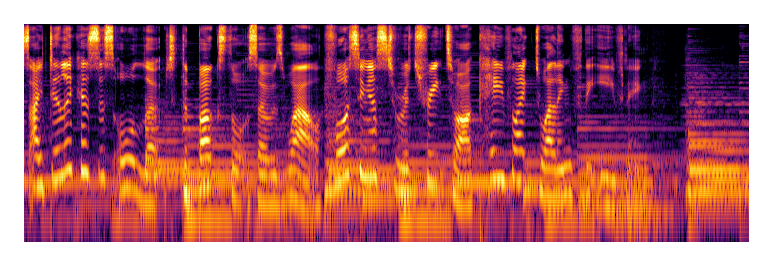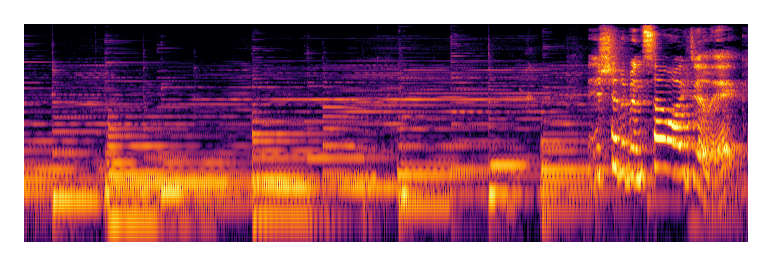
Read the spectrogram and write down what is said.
As idyllic as this all looked, the bugs thought so as well, forcing us to retreat to our cave like dwelling for the evening. It should have been so idyllic,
